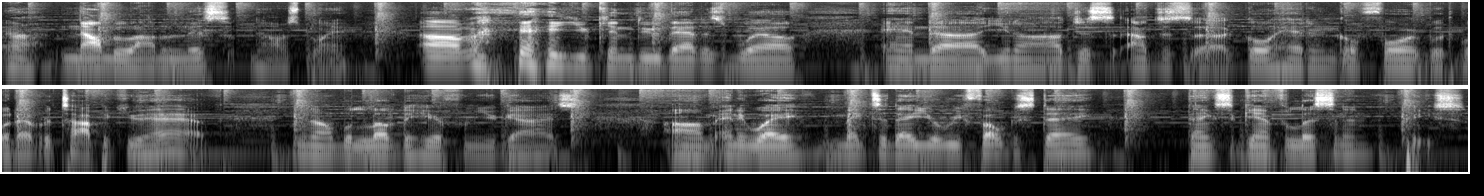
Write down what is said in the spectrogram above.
uh, anomalous. No, I was playing. Um, you can do that as well. And uh, you know, I'll just I'll just uh, go ahead and go forward with whatever topic you have. You know, I would love to hear from you guys. Um, anyway, make today your refocus day. Thanks again for listening. Peace.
